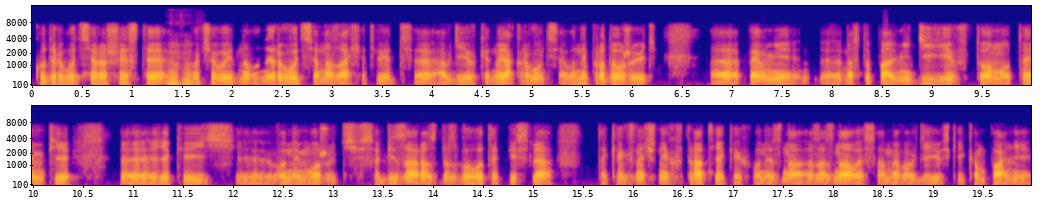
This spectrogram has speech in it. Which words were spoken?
Куди рвуться рашисти? Угу. Очевидно, вони рвуться на захід від е, Авдіївки. Ну як рвуться? Вони продовжують. Е, певні е, наступальні дії в тому темпі, який вони можуть собі зараз дозволити після таких значних втрат, яких вони зазнали саме в Авдіївській кампанії,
